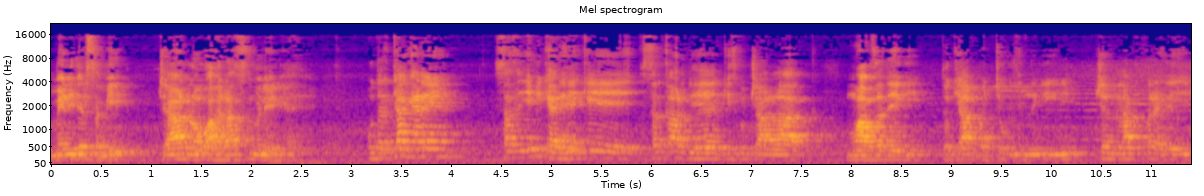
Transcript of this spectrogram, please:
मैनेजर समेत चार लोगों हिरासत में ले लिया है। उधर क्या कह रहे हैं? साथ ये भी कह रहे हैं कि सरकार जो है किसको चार लाख मुआवजा देगी तो क्या बच्चों की ज़िंदगी चंद लाख पर रह गई है?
